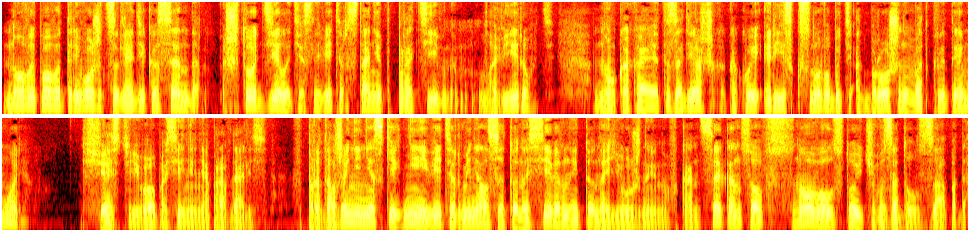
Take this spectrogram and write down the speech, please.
Новый повод тревожится для Дика Сэнда. Что делать, если ветер станет противным? Лавировать? Но какая это задержка? Какой риск снова быть отброшенным в открытое море? К счастью, его опасения не оправдались. В продолжении нескольких дней ветер менялся то на северный, то на южный, но в конце концов снова устойчиво задул с запада.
